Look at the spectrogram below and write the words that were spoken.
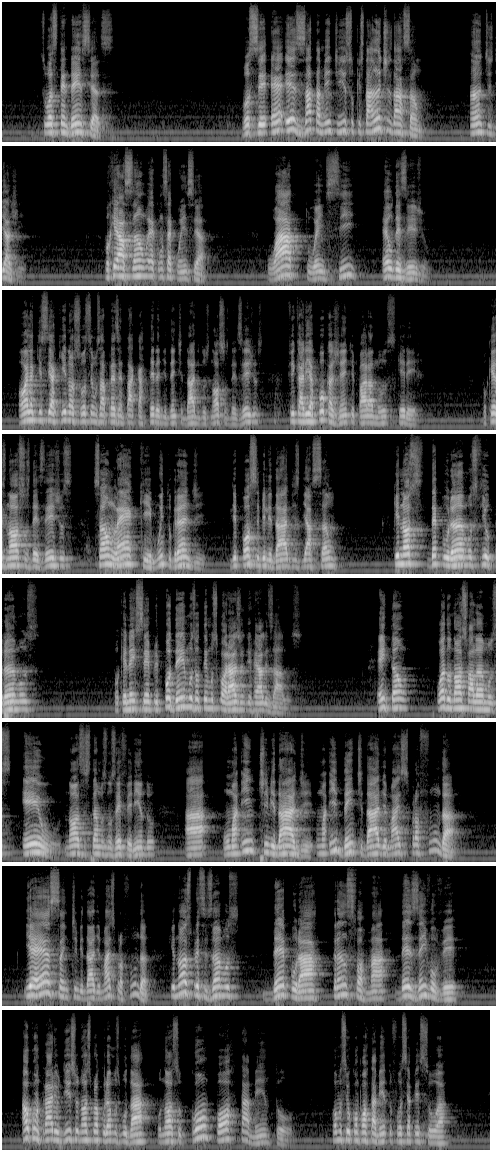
suas tendências, você é exatamente isso que está antes da ação, antes de agir. Porque a ação é consequência. O ato em si é o desejo. Olha que se aqui nós fôssemos apresentar a carteira de identidade dos nossos desejos, ficaria pouca gente para nos querer. Porque os nossos desejos são um leque muito grande de possibilidades de ação que nós depuramos, filtramos, porque nem sempre podemos ou temos coragem de realizá-los. Então, quando nós falamos eu, nós estamos nos referindo a uma intimidade, uma identidade mais profunda. E é essa intimidade mais profunda que nós precisamos depurar, transformar, desenvolver. Ao contrário disso, nós procuramos mudar o nosso comportamento, como se o comportamento fosse a pessoa.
